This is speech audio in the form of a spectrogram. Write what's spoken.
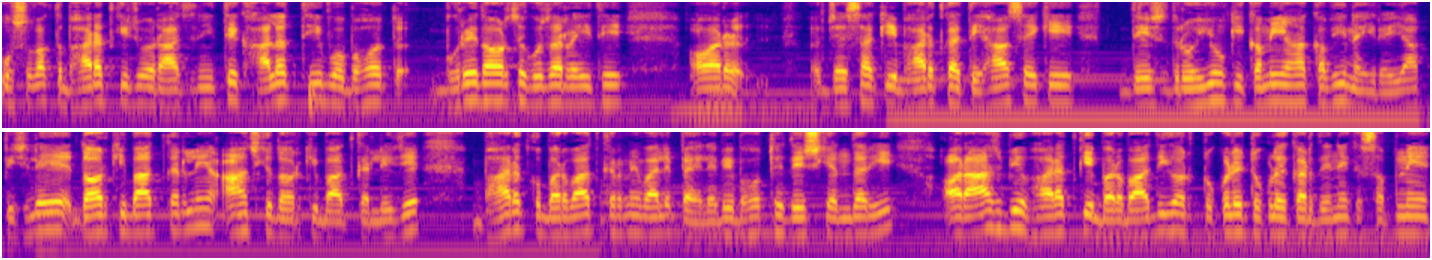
उस वक्त भारत की जो राजनीतिक हालत थी, वो बहुत बुरे दौर से गुजर रही थी और जैसा कि भारत का इतिहास है कि देशद्रोहियों की कमी यहाँ कभी नहीं रही। आप पिछले दौर की बात कर लें, आज के दौर की बात कर लीजिए, भारत को बर्बाद करने वाले पहले भी बहुत थे देश के अंदर ही, और आज भी भारत की बर्बादी और टुकड़े टुकड़े कर देने के सपने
